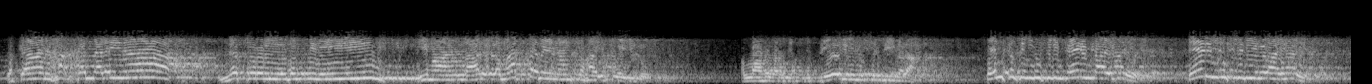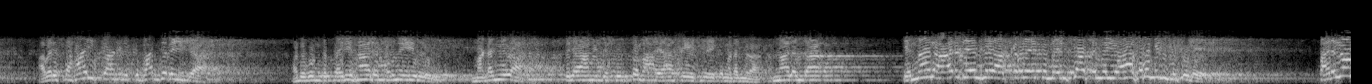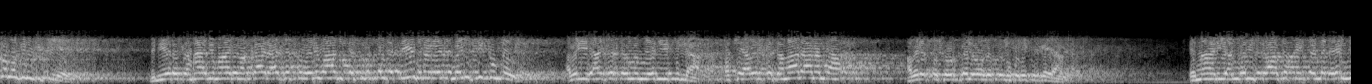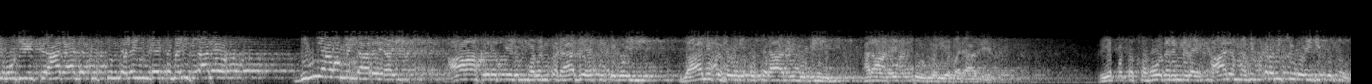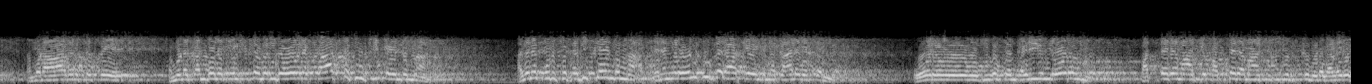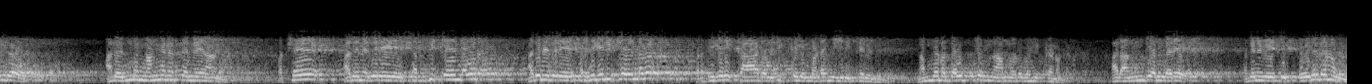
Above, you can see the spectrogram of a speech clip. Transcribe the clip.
വക്കാൻ ഹക്കം അലൈന. നസുറുൽ മുബസ്സിരീൻ. ഈമാനുള്ള ആളുകളെ മാത്രമേ നാം സഹായിക്കുകയുള്ളൂ. അള്ളാഹു പറഞ്ഞിട്ട് പേര് മുസ്ലിമീങ്ങളാണ്. സെൻസസിൽ മുസ്ലിം പേരുണ്ടായിട്ട് പേര് മുസ്ലിമീങ്ങളായിട്ട് അവരെ സഹായിക്കാൻ എനിക്ക് ബാധ്യതയില്ല. അതുകൊണ്ട് പരിഹാരം ഒന്നേയുള്ളൂ. മടങ്ങുക. ഇസ്ലാമിന്റെ ശുദ്ധമായ ആശയത്തിലേക്ക് മടങ്ങുക. എന്നാൽ എന്താ എന്നാൽ ആരുടെ അക്രമേക്ക് മരിച്ചാൽ തന്നെ ഈ കിട്ടൂലേ? പരലോകമെങ്കിലും കിട്ടില്ലേ ദിനീയ സഹാരിമാരും അക്കാ രാജ്യത്ത് ഒരുപാട് ശത്രുക്കളുടെ തീവ്രവേണ്ടി മരിച്ചിട്ടുണ്ട് അവർ ഈ രാജ്യത്തൊന്നും നേടിയിട്ടില്ല. പക്ഷെ അവർക്ക് സമാധാനം അവരൊക്കെ സ്വർഗലോകത്തിൽ ധരിക്കുകയാണ് എന്നാൽ ഈ അന്ധവിശ്വാസത്തിൽ തന്നെ കഴിഞ്ഞു കൂടിയിട്ട് ആ രാജകുറ്റും വിലയും കേട്ട് മരിച്ചാലോ? ദുന്യാവുമില്ലാതെയായി ആഹൃത്തിലും അവൻ പരാജയപ്പെട്ടു പോയി. ലാലികഹോൽ മുടിയും. അതാണ് ഏറ്റവും വലിയ പരാജയം. പ്രിയപ്പെട്ട സഹോദരങ്ങളെ കാലം അതിക്രമിച്ചു പോയിരിക്കുന്നു. നമ്മുടെ ആദർശത്തെ നമ്മുടെ കണ്ടലൊക്കെ ഇഷ്ടമതുപോലെ കാത്തു സൂക്ഷിക്കേണ്ടുന്ന അതിനെക്കുറിച്ച് പഠിക്കേണ്ടുന്ന ജനങ്ങളെ ഉത്സുതരാക്കേണ്ടുന്ന കാലഘട്ടം. ഓരോ ദിവസം കഴിയുമ്പോഴും പത്തരമാക്കി പത്തരമാക്കി ചുരുക്ക് ഇവിടെ വളരുമ്പോൾ അതെന്നും അങ്ങനെ തന്നെയാണ്. പക്ഷേ അതിനെതിരെ ശബ്ദിക്കേണ്ടവർ അതിനെതിരെ പ്രതികരിക്കേണ്ടവർ പ്രതികരിക്കാതെ ഒരിക്കലും മടങ്ങിയിരിക്കരുത്. നമ്മുടെ ദൗത്യം നാം നിർവഹിക്കണം. അത് അന്ത്യം വരെ. അതിനുവേണ്ടി പൊരുതണം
